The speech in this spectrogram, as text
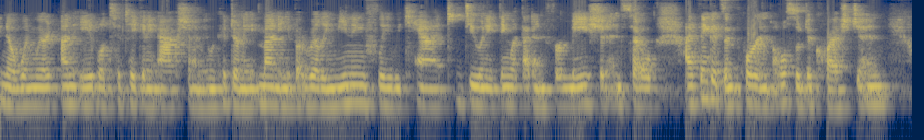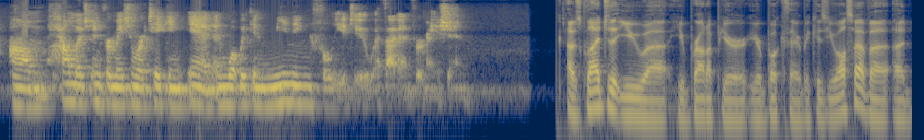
you know when we're unable to take any action i mean we could donate money but really meaningfully we can't do anything with that information and so i think it's important also to question um, how much information we're taking in and what we can meaningfully do with that information I was glad that you uh, you brought up your your book there because you also have a,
